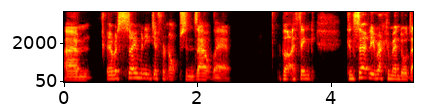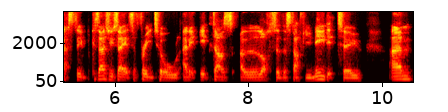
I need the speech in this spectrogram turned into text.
Um, there are so many different options out there, but I think can certainly recommend Audacity because, as you say, it's a free tool and it, it does a lot of the stuff you need it to. Um,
